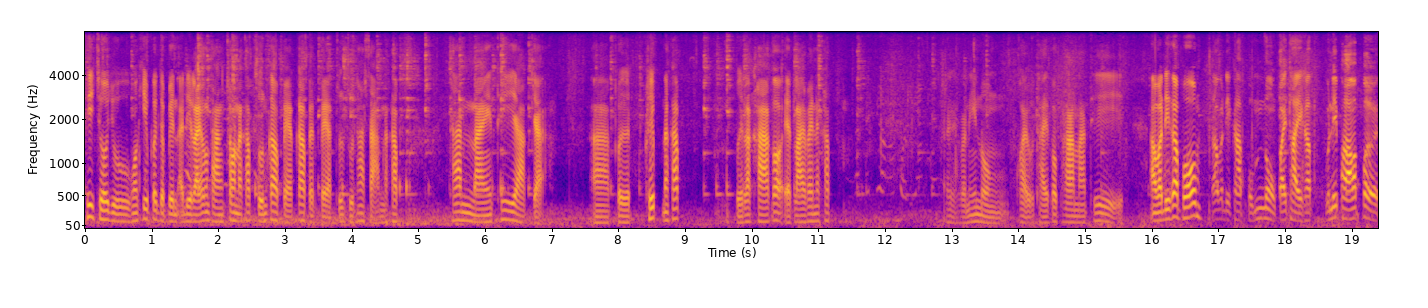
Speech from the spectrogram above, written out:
ที่โชว์อยู่หัวคลิปก็จะเป็นอดีไลน์ของทางช่องนะครับ 0989880053 นะครับ ท่านไหนที่อยากจะเปิดคลิปนะครับ เปิดราคาก็แอดไลน์ไว้นะครับ วันนี้หนงควายอุทัยก็พามาที่เอาสวัสดีครับผมครับสวัสดีครับ ผมโหน่งไปไทยครับ วันนี้พามาเปิด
